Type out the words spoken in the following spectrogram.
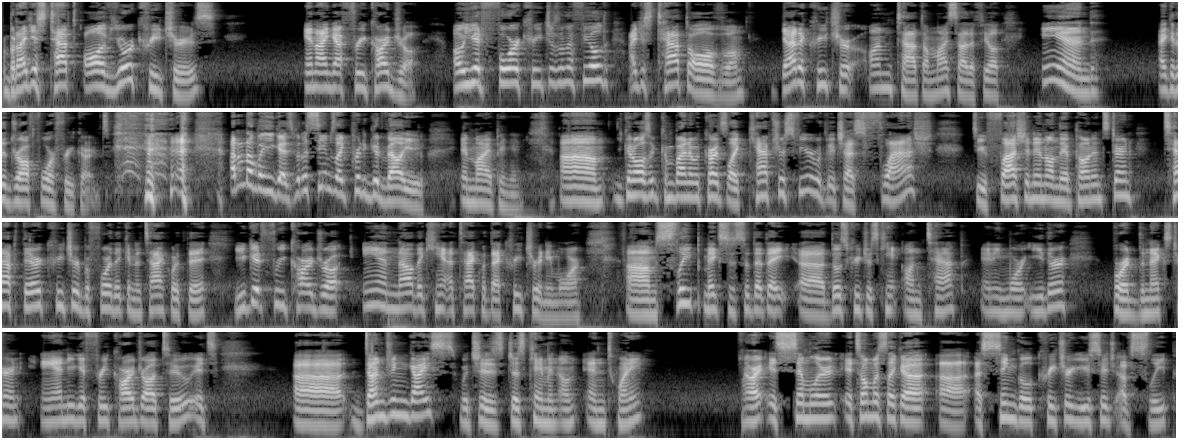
but I just tapped all of your creatures and I got free card draw. Oh, you had four creatures on the field? I just tapped all of them, got a creature untapped on my side of the field, and I get to draw four free cards. I don't know about you guys, but it seems like pretty good value in my opinion. Um, you can also combine it with cards like Capture Sphere, which has Flash. So you flash it in on the opponent's turn, tap their creature before they can attack with it. You get free card draw, and now they can't attack with that creature anymore. Um, sleep makes it so that they uh, those creatures can't untap anymore either for the next turn, and you get free card draw too. It's uh, Dungeon Geist, which is just came in on M20. All right, it's similar. It's almost like a a, a single creature usage of sleep,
